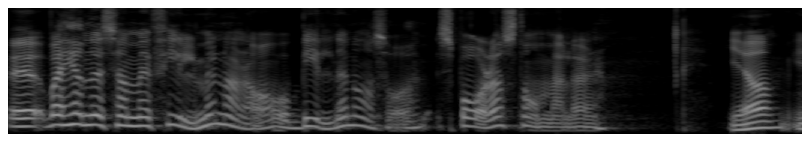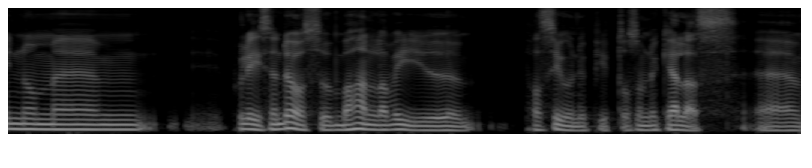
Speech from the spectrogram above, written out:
Eh, vad händer sen med filmerna då, och bilderna och så? Sparas de eller? Ja, inom polisen då så behandlar vi ju personuppgifter som det kallas eh,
